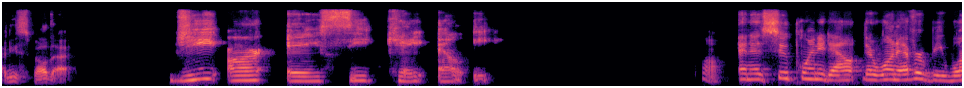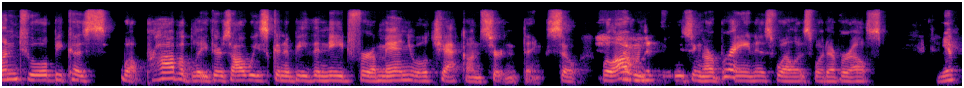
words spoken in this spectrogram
how do you spell that? G R A C K L E. Oh, And as Sue pointed out, there won't ever be one tool because, well, probably there's always going to be the need for a manual check on certain things. So we'll always be using our brain as well as whatever else. Yep.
